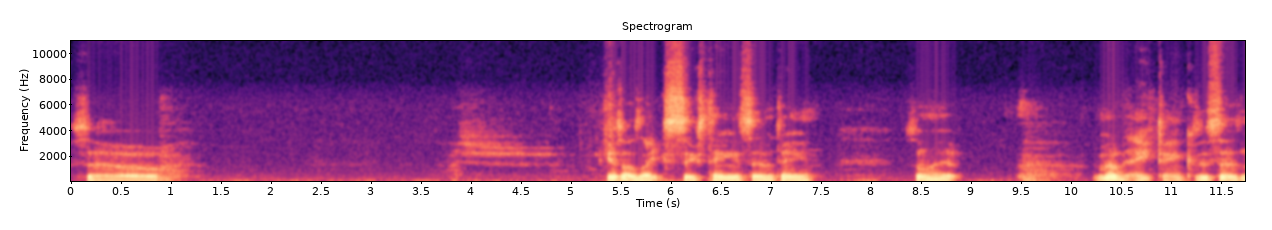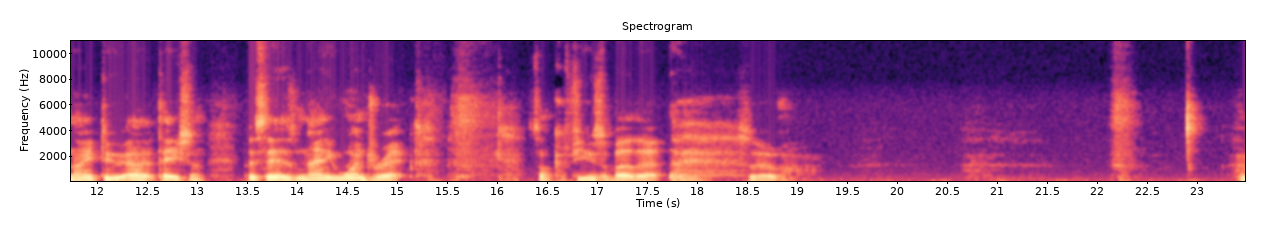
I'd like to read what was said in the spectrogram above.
So, I guess I was like 16, 17. Something like that. Might have been 18 because it says 92 adaptation, but it says 91 direct. So I'm confused about that. So. Huh,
